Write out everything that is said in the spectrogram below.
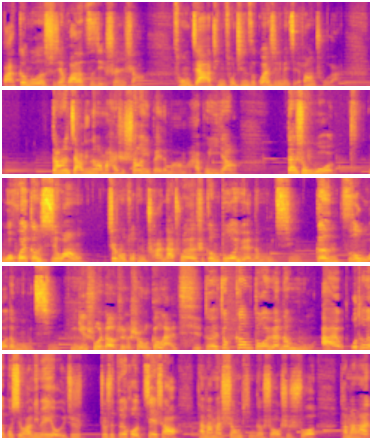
把更多的时间花在自己身上，从家庭、从亲子关系里面解放出来。当然，贾玲的妈妈还是上一辈的妈妈，还不一样。但是我我会更希望这种作品传达出来的是更多元的母亲，更自我的母亲。你一说到这个事儿，我更来气。对，就更多元的母爱。我特别不喜欢里面有一句，就是最后介绍他妈妈生平的时候，是说他妈妈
